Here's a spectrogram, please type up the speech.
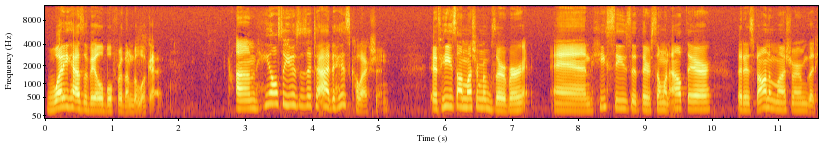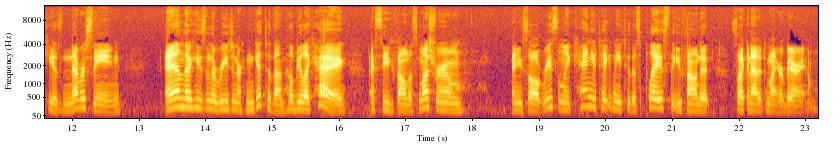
what he has available for them to look at. Um, he also uses it to add to his collection. If he's on Mushroom Observer and he sees that there's someone out there that has found a mushroom that he has never seen, and that he's in the region or can get to them, he'll be like, hey, I see you found this mushroom and you saw it recently, can you take me to this place that you found it so I can add it to my herbarium?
